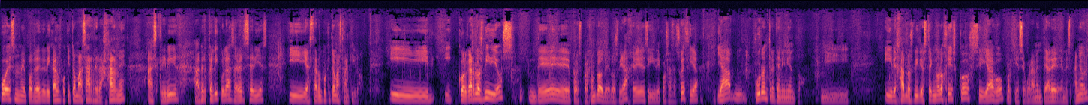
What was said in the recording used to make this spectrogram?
pues me podré dedicar un poquito más a relajarme, a escribir, a ver películas, a ver series y a estar un poquito más tranquilo. Y, colgar los vídeos de, pues por ejemplo, de los viajes y de cosas de Suecia, ya puro entretenimiento. Y, y dejar los vídeos tecnológicos, si hago, porque seguramente haré en español,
